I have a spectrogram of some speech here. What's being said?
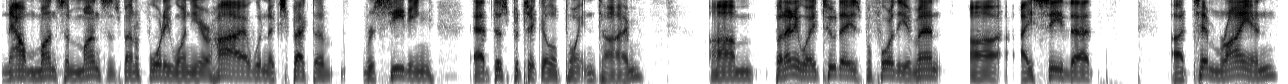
now months and months. It's been a 41 year high. I wouldn't expect a receding at this particular point in time. Um, but anyway, two days before the event, uh, I see that uh, Tim Ryan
